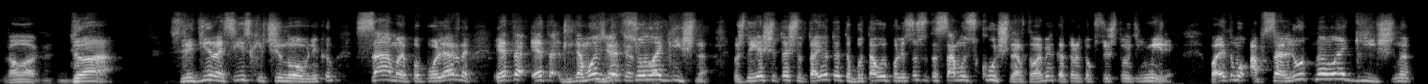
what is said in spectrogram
Да ладно? Да среди российских чиновников самое популярное, это, это для мой взгляд, я все это... логично. Потому что я считаю, что Toyota это бытовой пылесос, это самый скучный автомобиль, который только существует в мире. Поэтому абсолютно логично,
